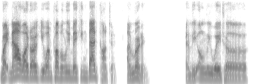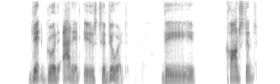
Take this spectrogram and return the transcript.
Right now, I'd argue I'm probably making bad content. I'm learning. And the only way to get good at it is to do it. The constant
